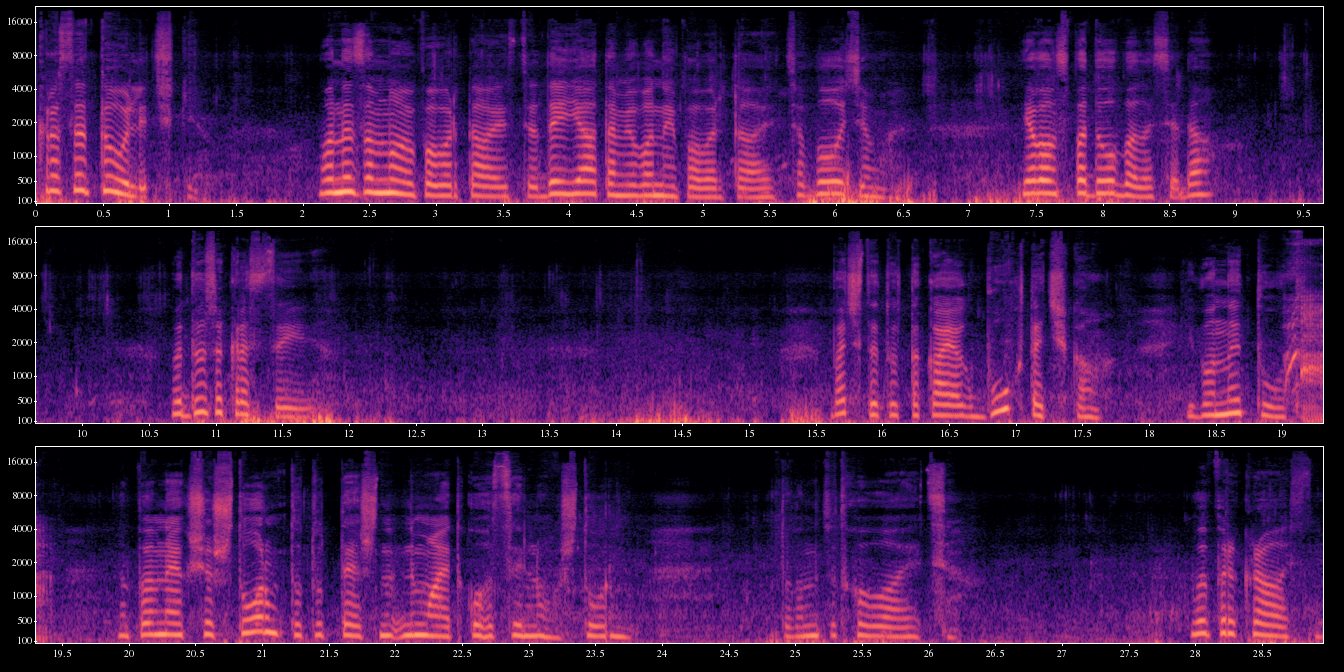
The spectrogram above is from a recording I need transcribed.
Красотулечки. Вони за мною повертаються. Де я, там і вони повертаються. Боже мой. Я вам сподобалася, да? Ви дуже красиві. Бачите, тут така як бухточка, і вони тут. Напевно, якщо шторм, то тут теж немає такого сильного шторму. То вони тут ховаються. Ви прекрасні.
